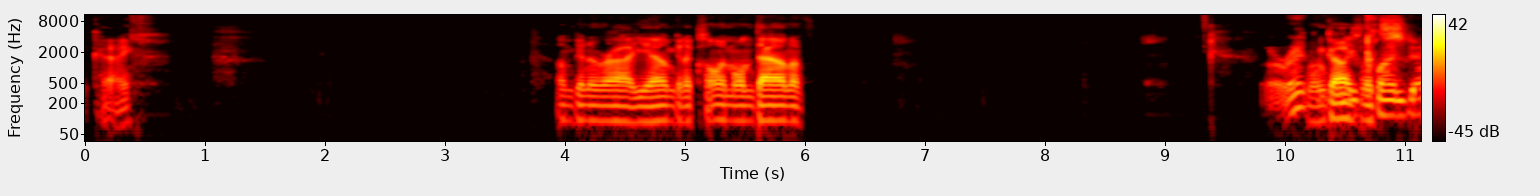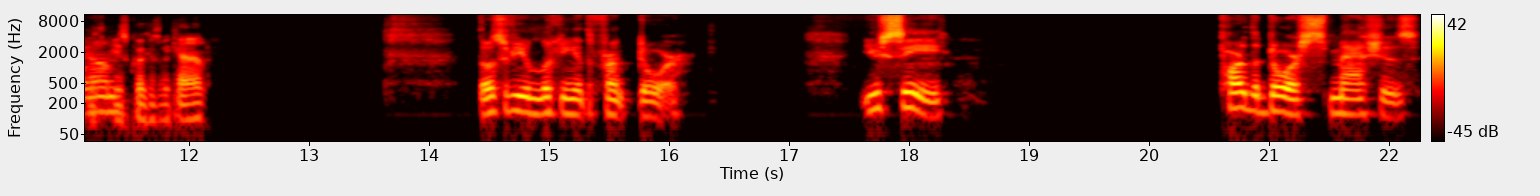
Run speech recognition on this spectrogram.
Okay. I'm gonna. Uh, yeah, I'm gonna climb on down. I've, All right. come on, guys. Let's, climb down. as quick as we can. those of you looking at the front door, you see part of the door smashes,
